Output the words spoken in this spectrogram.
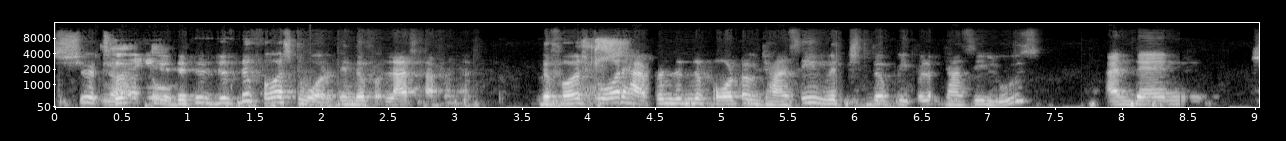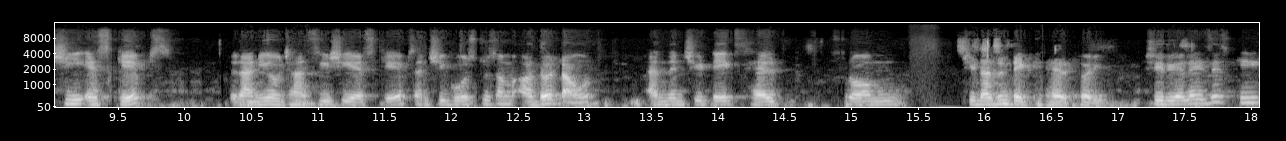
shit so this is just the first war in the last half the first war happens in the fort of Jhansi which the people of Jhansi lose and then she escapes Rani of Jhansi she escapes and she goes to some other town and then she takes help from she doesn't take help sorry she realizes कि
